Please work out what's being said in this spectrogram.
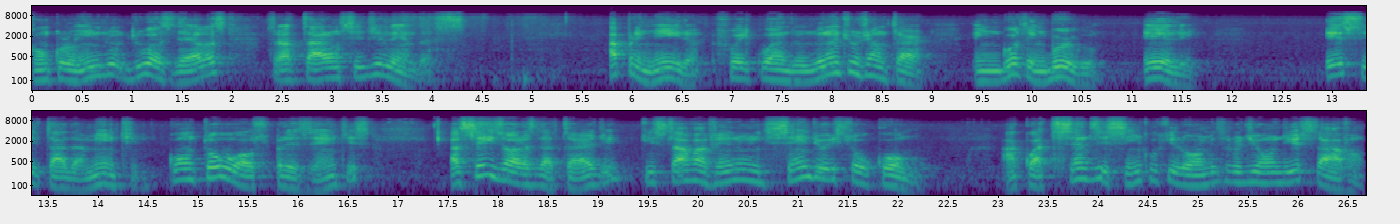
concluindo duas delas trataram-se de lendas. A primeira foi quando, durante um jantar em Gotemburgo, ele, excitadamente, contou aos presentes, às seis horas da tarde, que estava havendo um incêndio em Estocolmo, a 405 quilômetros de onde estavam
